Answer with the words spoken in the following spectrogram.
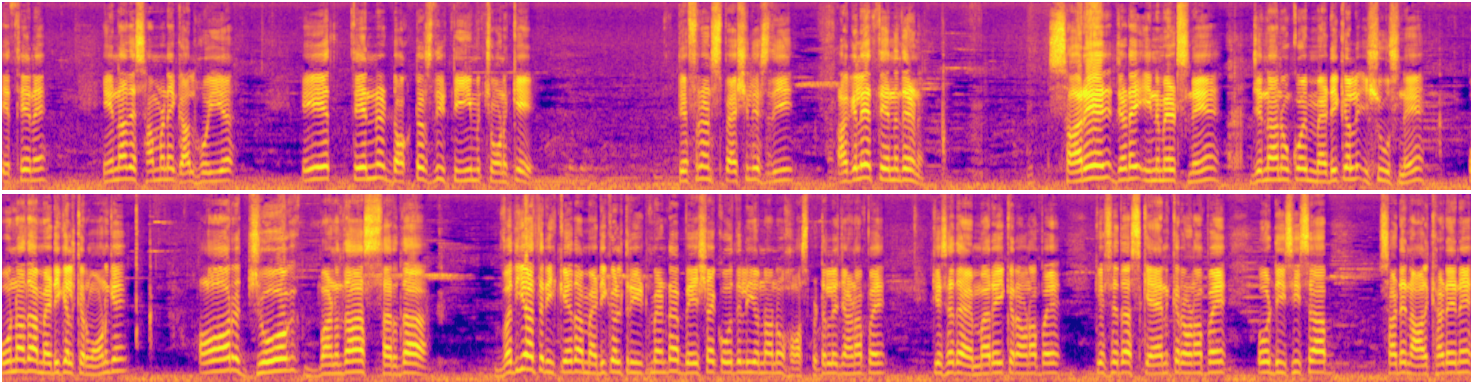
ਇੱਥੇ ਨੇ। ਇਹਨਾਂ ਦੇ ਸਾਹਮਣੇ ਗੱਲ ਹੋਈ ਹੈ ਇਹ ਤਿੰਨ ਡਾਕਟਰਸ ਦੀ ਟੀਮ ਚੁਣ ਕੇ ਡਿਫਰੈਂਟ ਸਪੈਸ਼ਲਿਸਟ ਦੀ ਅਗਲੇ 3 ਦਿਨ ਸਾਰੇ ਜਿਹੜੇ ਇਨਮੇਟਸ ਨੇ, ਜਿਨ੍ਹਾਂ ਨੂੰ ਕੋਈ ਮੈਡੀਕਲ ਇਸ਼ੂਸ ਨੇ ਉਹਨਾਂ ਦਾ ਮੈਡੀਕਲ ਕਰਵਾਉਣਗੇ ਔਰ ਜੋ ਬਣਦਾ, ਸਰਦਾ, ਵਧੀਆ ਤਰੀਕੇ ਦਾ ਮੈਡੀਕਲ ਟ੍ਰੀਟਮੈਂਟ ਹੈ। ਬੇਸ਼ੱਕ ਉਹਦੇ ਲਈ ਉਹਨਾਂ ਨੂੰ ਹਸਪੀਟਲ ਲਿਜਾਣਾ ਪਏ, ਕਿਸੇ ਦਾ ਐਮ ਆਰ ਆਈ ਕਰਾਉਣਾ ਪਏ, ਕਿਸੇ ਦਾ ਸਕੈਨ ਕਰਾਉਣਾ ਪਏ। ਉਹ ਡੀਸੀ ਸਾਹਿਬ ਸਾਡੇ ਨਾਲ ਖੜੇ ਨੇ।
